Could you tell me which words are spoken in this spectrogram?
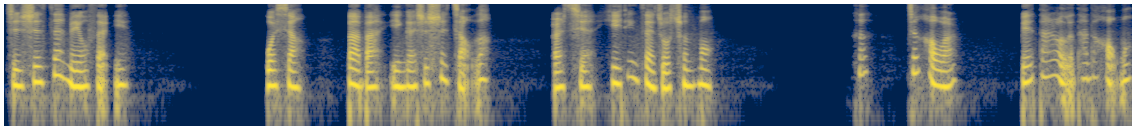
只是再没有反应。我想，爸爸应该是睡着了，而且。一定在做春梦。哼，真好玩，别打扰了他的好梦。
